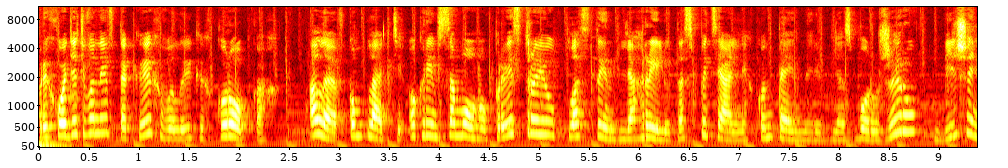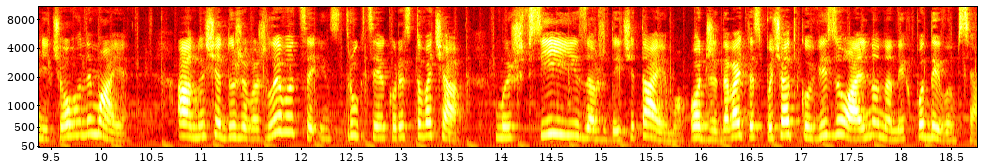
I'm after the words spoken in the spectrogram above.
Приходять вони в таких великих коробках. Але в комплекті, окрім самого пристрою, пластин для грилю та спеціальних контейнерів для збору жиру, більше нічого немає. А ну ще дуже важливо це інструкція користувача. Ми ж всі її завжди читаємо. Отже, давайте спочатку візуально на них подивимося.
